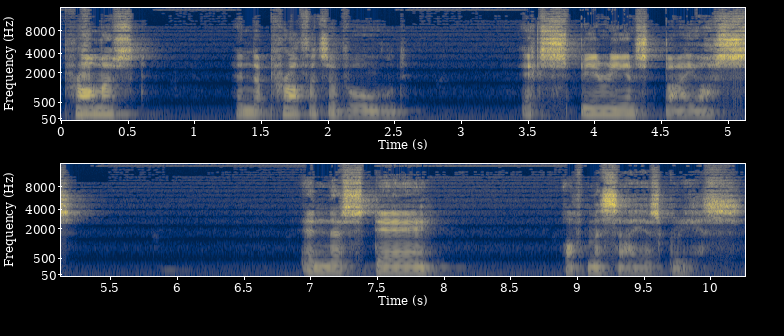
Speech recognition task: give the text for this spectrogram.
Promised in the prophets of old, experienced by us in this day of Messiah's grace.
